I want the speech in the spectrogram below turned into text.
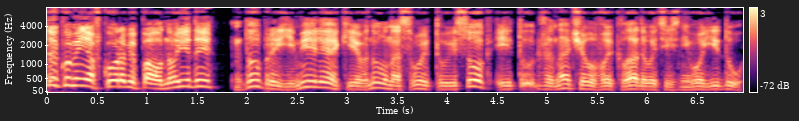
«Так у меня в коробе полно еды». Добрый Емеля кивнул на свой туесок и тут же начал выкладывать из него еду,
